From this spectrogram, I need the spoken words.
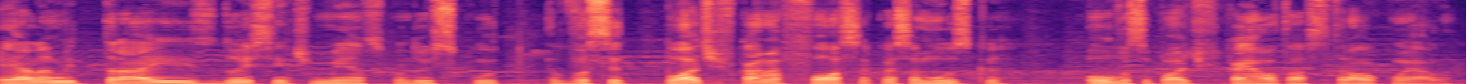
ela me traz dois sentimentos quando eu escuto. Você pode ficar na fossa com essa música ou você pode ficar em alto astral com ela.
